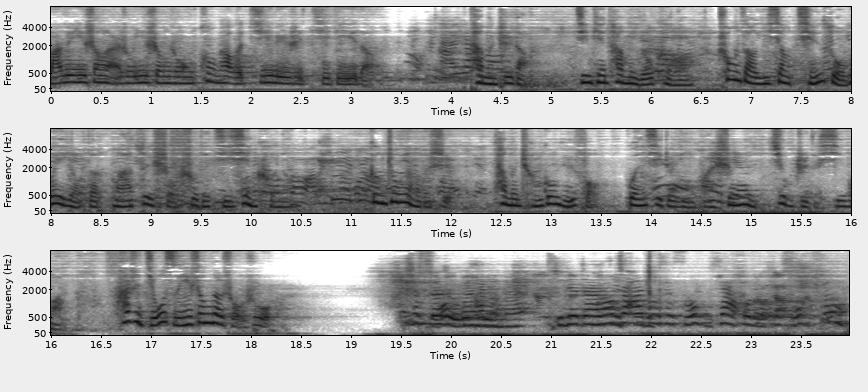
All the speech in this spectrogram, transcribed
麻醉医生来说，一生中碰到的几率是极低的。他们知道，今天他们有可能创造一项前所未有的麻醉手术的极限可能。更重要的是，他们成功与否，关系着李华生命救治的希望。他是九死一生的手术。这是锁骨关节，直接扎。要扎就是锁骨下或者是锁骨上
